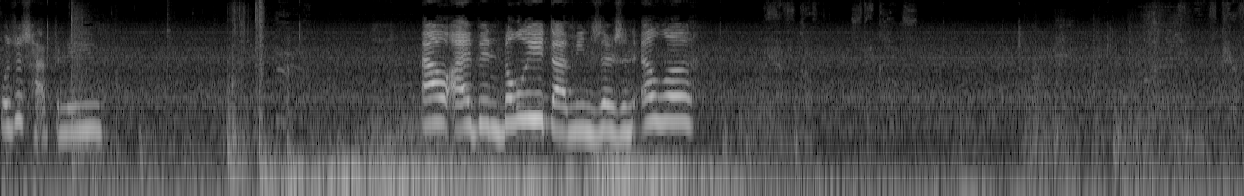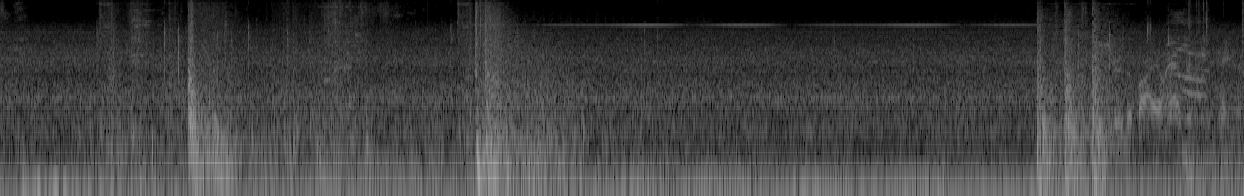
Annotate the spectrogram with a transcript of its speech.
What just happened to you? Al, I've been bullied. That means there's an Ela. Secure the biohazard container.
